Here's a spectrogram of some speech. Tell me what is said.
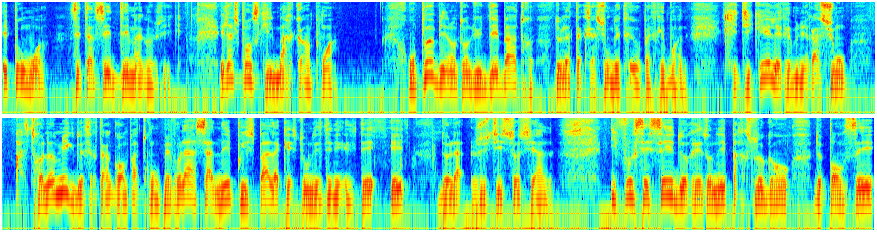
Et pour moi, c'est assez démagogique. Et là, je pense qu'il marque un point. On peut bien entendu débattre de la taxation des très hauts patrimoines, critiquer les rémunérations astronomiques de certains grands patrons. Mais voilà, ça n'épuise pas la question des inégalités et de la justice sociale. Il faut cesser de raisonner par slogan, de penser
